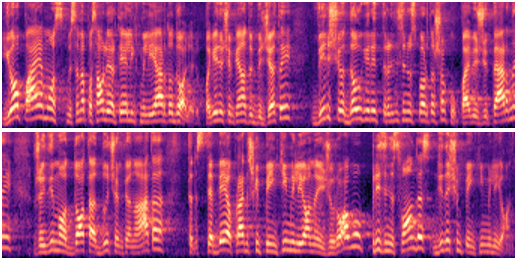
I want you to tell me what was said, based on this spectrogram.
Jo pajamos visame pasaulyje artėja link milijardo dolerių. Pavienių čempionatų biudžetai viršijo daugelį tradicinių sporto šakų. Pavyzdžiui, pernai žaidimo Dota 2 čempionatą stebėjo praktiškai 5 milijonai žiūrovų, prizinis fondas 25 milijonai.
